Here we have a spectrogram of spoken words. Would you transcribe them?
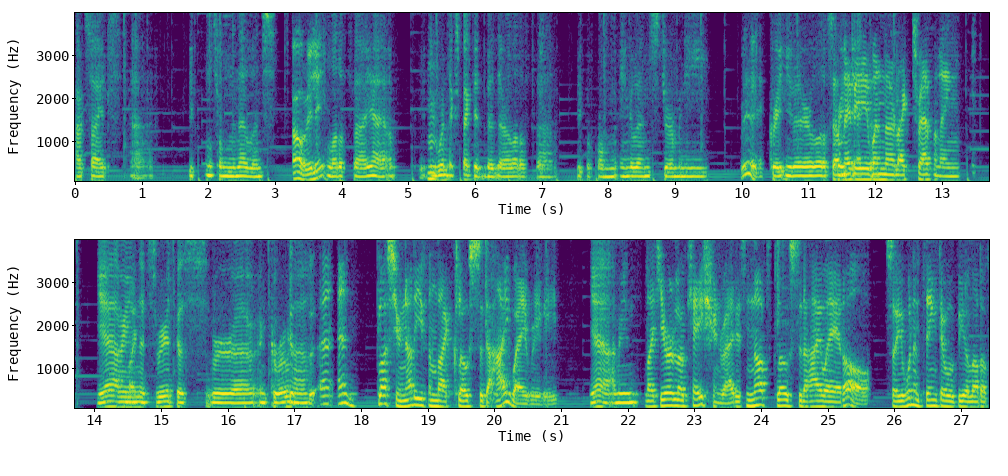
outside uh, people, not from the Netherlands. Oh, really? A lot of uh, yeah, you Hmm. wouldn't expect it, but there are a lot of uh, people from England, Germany. Really? Great, there are a lot of. So maybe when they're like traveling, Yeah, I mean like- it's weird because we're uh, in Corona. and plus you're not even like close to the highway really. Yeah, I mean Like your location, right, is not close to the highway at all. So you wouldn't think there would be a lot of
